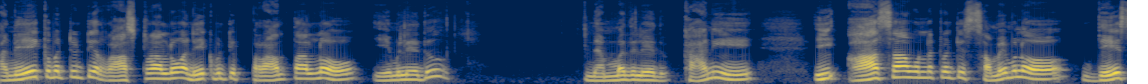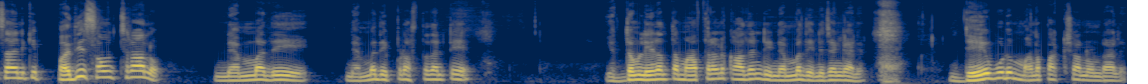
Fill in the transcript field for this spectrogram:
అనేకమైనటువంటి రాష్ట్రాల్లో అనేకమైన ప్రాంతాల్లో ఏమి లేదు. నెమ్మది లేదు. కానీ ఈ ఆశ ఉన్నటువంటి సమయంలో దేశానికి పది సంవత్సరాలు నెమ్మది నెమ్మది ఎప్పుడు వస్తుందంటే యుద్ధం లేనంత మాత్రాన కాదండి నెమ్మది నిజంగానే. దేవుడు మన పక్షాన ఉండాలి.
